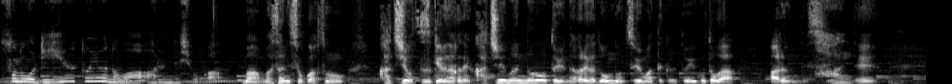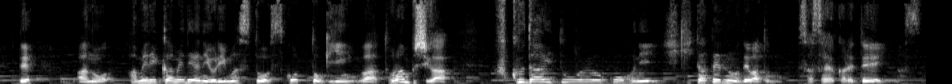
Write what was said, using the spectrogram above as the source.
その理由というのはあるんでしょうか？まあ、まさにそこはその勝ちを続ける中で勝ち馬に乗ろうという流れがどんどん強まってくるということがあるんですよね。はい、で、あのアメリカメディアによりますとスコット議員はトランプ氏が副大統領候補に引き立てるのではとも囁かれています。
